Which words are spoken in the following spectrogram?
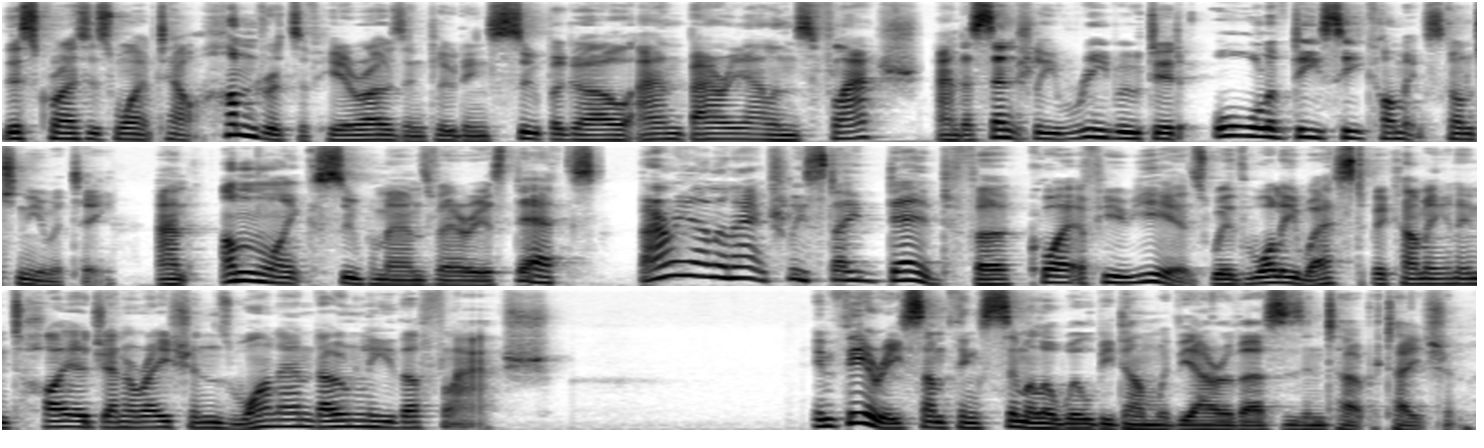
this crisis wiped out hundreds of heroes, including Supergirl and Barry Allen's Flash, and essentially rebooted all of DC Comics continuity. And unlike Superman's various deaths, Barry Allen actually stayed dead for quite a few years, with Wally West becoming an entire generation's one and only The Flash. In theory, something similar will be done with the Arrowverse's interpretation,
